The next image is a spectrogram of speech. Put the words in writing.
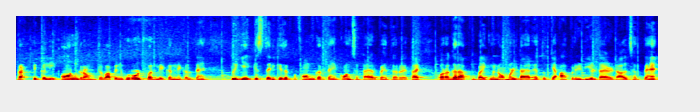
प्रैक्टिकली ऑन ग्राउंड जब आप इनको रोड पर लेकर निकलते हैं तो ये किस तरीके से परफॉर्म करते हैं, कौन सा टायर बेहतर रहता है। और अगर आपकी बाइक में नॉर्मल टायर है तो क्या आप रेडियल टायर डाल सकते हैं?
